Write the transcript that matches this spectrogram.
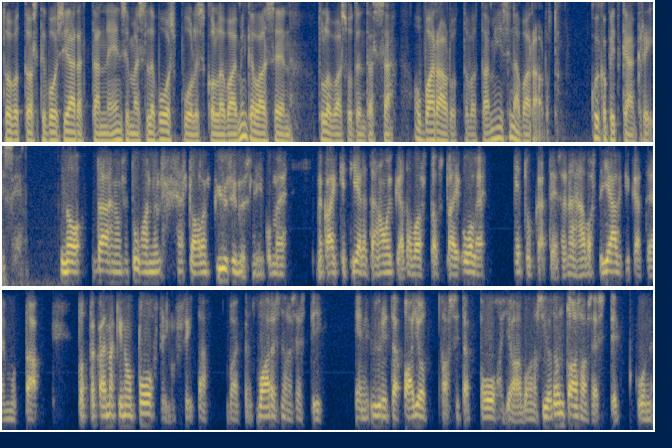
toivottavasti voisi jäädä tänne ensimmäiselle vuosipuoliskolle vai minkälaiseen tulevaisuuteen tässä on varauduttava tai mihin sinä varaudut? Kuinka pitkään kriisiin? No tämähän on se tuhannen taalan kysymys, niin kuin me, me kaikki tiedetään oikeata vastausta ei ole etukäteen, se nähdään vasta jälkikäteen, mutta totta kai mäkin olen pohtinut sitä, vaikka nyt varsinaisesti en yritä ajoittaa sitä pohjaa, vaan sijoitan tasaisesti, kun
